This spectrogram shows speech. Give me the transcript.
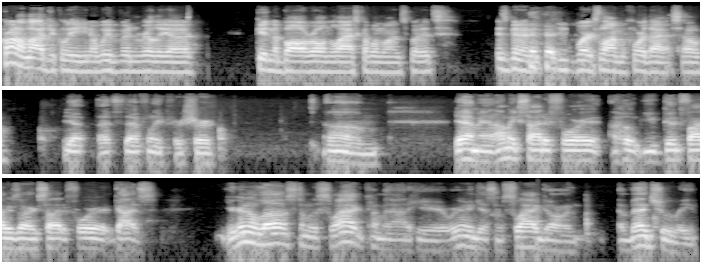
chronologically, you know, we've been really, uh, getting the ball rolling the last couple months, but it's, it's been in works long before that. So, yeah, that's definitely for sure. Um, yeah, man, I'm excited for it. I hope you good fighters are excited for it, guys. you're gonna love some of the swag coming out of here. We're gonna get some swag going eventually.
